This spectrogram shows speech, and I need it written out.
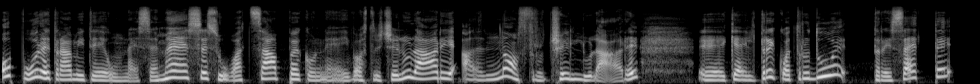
oppure tramite un sms su WhatsApp con i vostri cellulari al nostro cellulare eh, che è il 342 37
